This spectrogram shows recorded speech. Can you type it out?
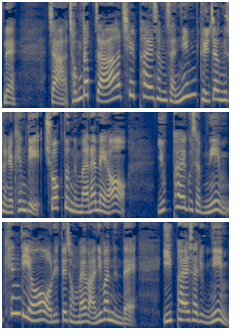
네. 자, 정답자 7834님, 들장미 소녀 캔디, 추억 돋는 만화네요. 6893님, 캔디요. 어릴 때 정말 많이 봤는데. 2846님,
